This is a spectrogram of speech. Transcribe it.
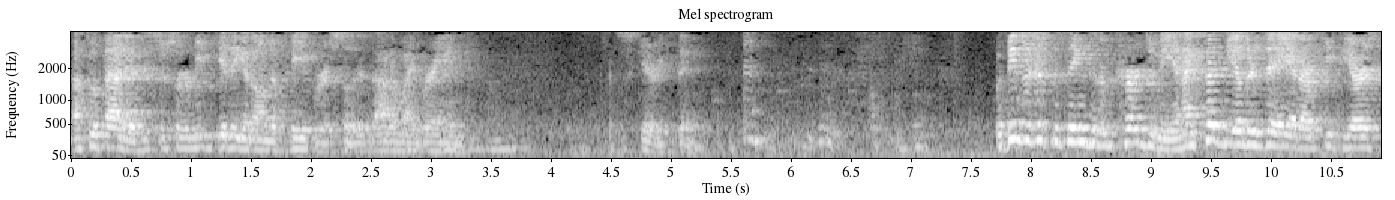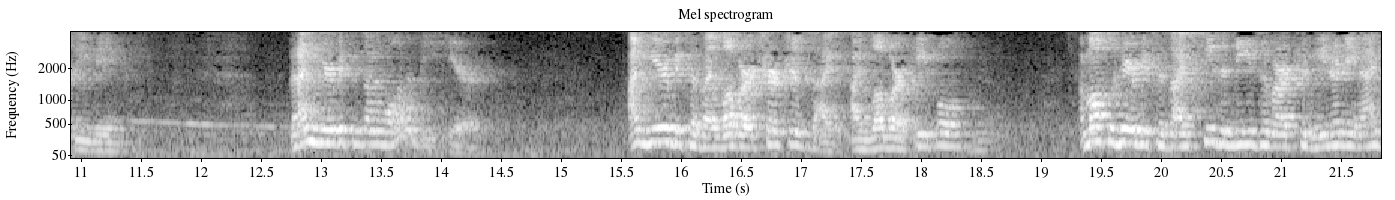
That's what that is. It's just sort of me getting it onto paper so that it's out of my brain. It's a scary thing. But these are just the things that have occurred to me. And I said the other day at our PPRC meeting that I'm here because I want to be here. I'm here because I love our churches, I, I love our people. I'm also here because I see the needs of our community and I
